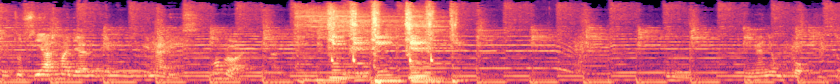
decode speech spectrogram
Entusiasma ya en, nariz. Vamos a probar. Mm, engaña un poquito.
